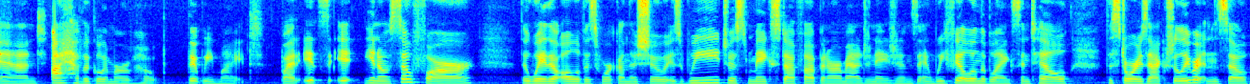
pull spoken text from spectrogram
and I have a glimmer of hope that we might. But it's, it, you know, so far, the way that all of us work on this show is we just make stuff up in our imaginations and we fill in the blanks until the story's actually written. So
